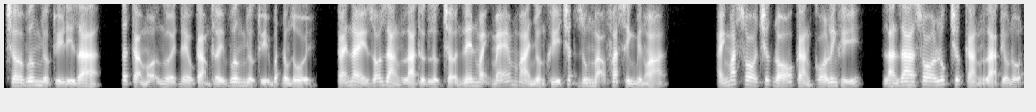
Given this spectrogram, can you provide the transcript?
Chờ vương nhược thủy đi ra tất cả mọi người đều cảm thấy vương nhược thủy bất đồng rồi cái này rõ ràng là thực lực trở nên mạnh mẽ mà nhường khí chất dung mạo phát sinh biến hóa. Ánh mắt so trước đó càng có linh khí làn da so lúc trước càng là kiểu nộn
